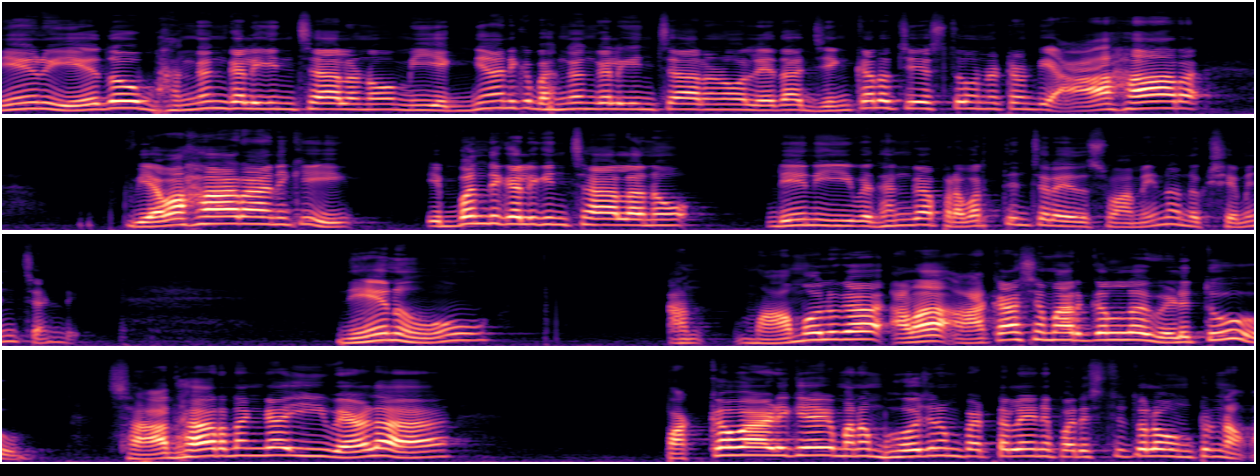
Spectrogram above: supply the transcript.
నేను ఏదో భంగం కలిగించాలనో మీ యజ్ఞానికి భంగం కలిగించాలనో లేదా జింకలు చేస్తూ ఉన్నటువంటి ఆహార వ్యవహారానికి ఇబ్బంది కలిగించాలనో నేను ఈ విధంగా ప్రవర్తించలేదు స్వామి. నన్ను క్షమించండి. నేను మామూలుగా అలా ఆకాశ మార్గంలో వెళుతూ సాధారణంగా ఈవేళ పక్కవాడికే మనం భోజనం పెట్టలేని పరిస్థితిలో ఉంటున్నాం.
